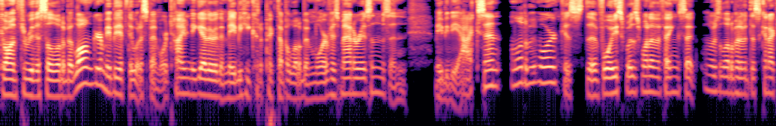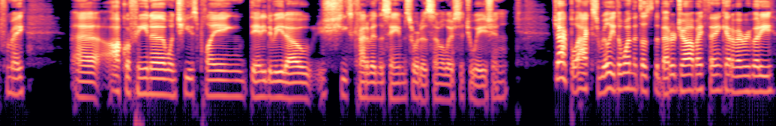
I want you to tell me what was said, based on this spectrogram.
gone through this a little bit longer, maybe if they would have spent more time together, then maybe he could have picked up a little bit more of his mannerisms and maybe the accent a little bit more because the voice was one of the things that was a little bit of a disconnect for me. Uh, Awkwafina, when she's playing Danny DeVito, she's kind of in the same sort of similar situation. Jack Black's really the one that does the better job, I think, out of everybody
